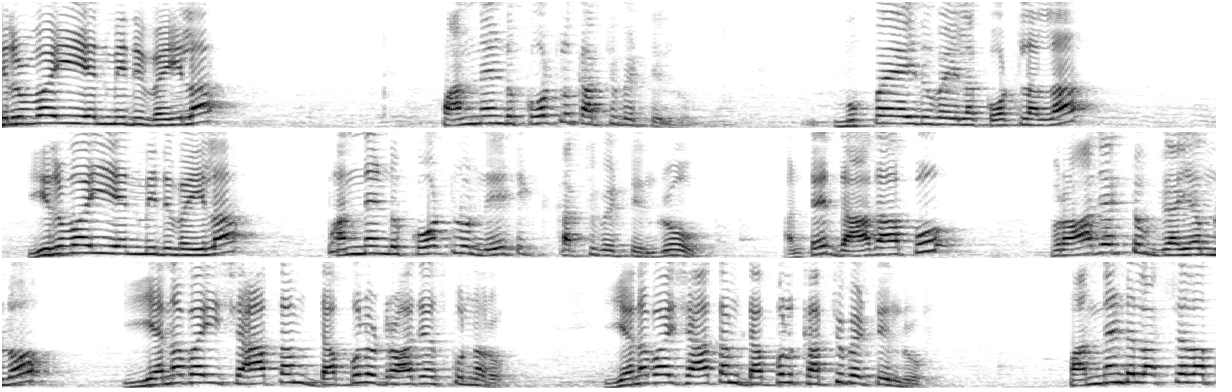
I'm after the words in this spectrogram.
ఇరవై ఎనిమిది వేల పన్నెండు కోట్లు ఖర్చు పెట్టిండ్రు. ముప్పై ఐదు వేల కోట్లల్లా ఇరవై ఎనిమిది వేల పన్నెండు కోట్లు నేటికి ఖర్చు పెట్టిండ్రు. అంటే దాదాపు ప్రాజెక్టు వ్యయంలో ఎనభై శాతం డబ్బులు డ్రా చేసుకున్నారు. ఎనభై శాతం డబ్బులు ఖర్చు పెట్టిండ్రు. పన్నెండు లక్షల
